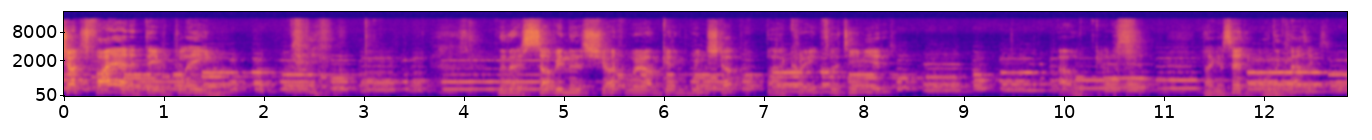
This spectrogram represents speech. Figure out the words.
shots fired at David Blaine. then I sub in a shot where I'm getting winched up by a crane for the TV edit. Oh god. Like I said, all the classics.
